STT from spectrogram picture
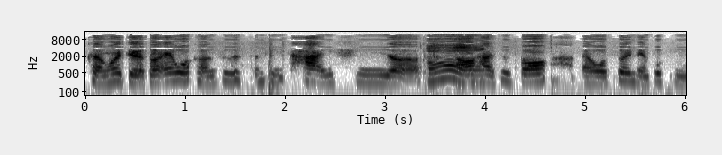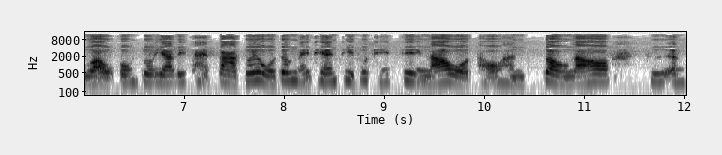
可能会觉得说，哎，我可能是身体太虚了，哦，然后还是说，哎，我睡眠不足啊，我工作压力太大，所以我就每天提不起劲，然后我头很重，然后是嗯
